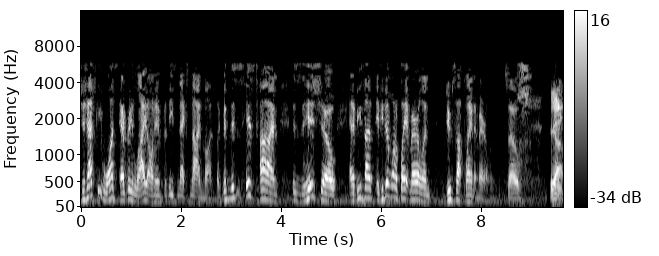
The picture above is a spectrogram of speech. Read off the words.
Krzyzewski wants every light on him for these next nine months. Like this, this is his time. This is his show. And if he's not, if he didn't want to play at Maryland, Duke's not playing at Maryland. So yeah,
